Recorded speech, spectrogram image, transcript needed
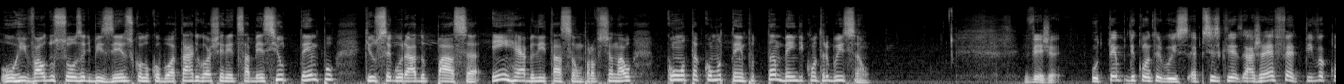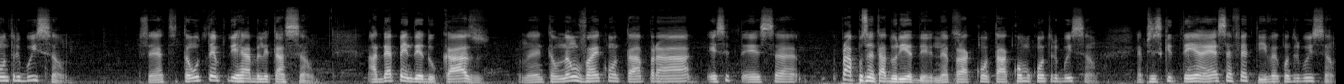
O Rivaldo Souza de Bezerros colocou boa tarde. Gostaria de saber se o tempo que o segurado passa em reabilitação profissional conta como tempo também de contribuição. Veja, o tempo de contribuição é preciso que haja efetiva contribuição, certo? Então, o tempo de reabilitação, a depender do caso, né? Então não vai contar para essa para aposentadoria dele, né? para contar como contribuição. É preciso que tenha essa efetiva contribuição.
